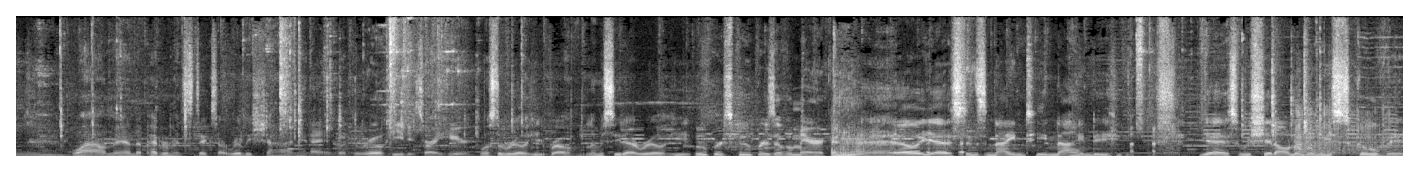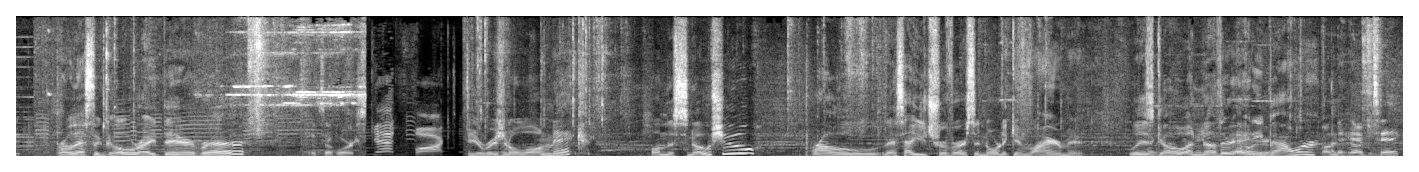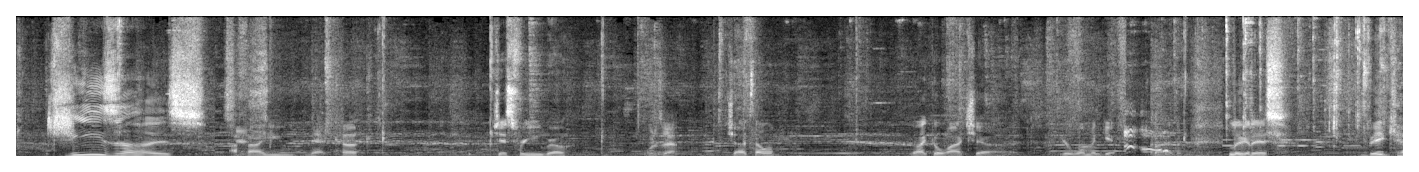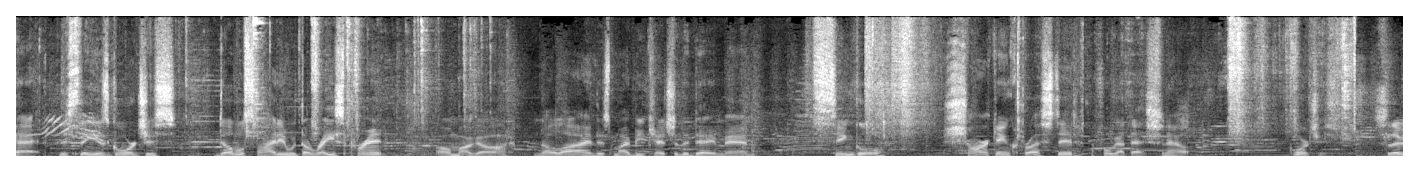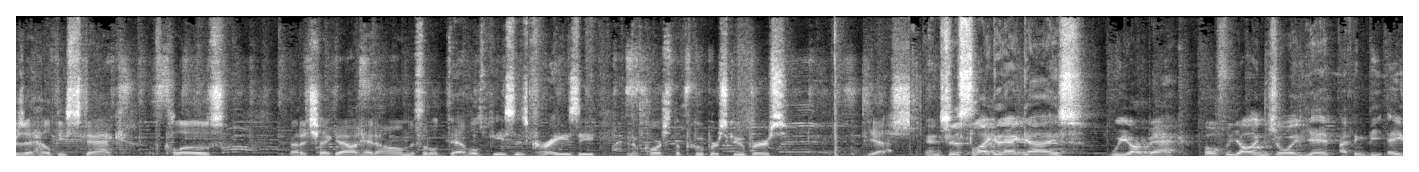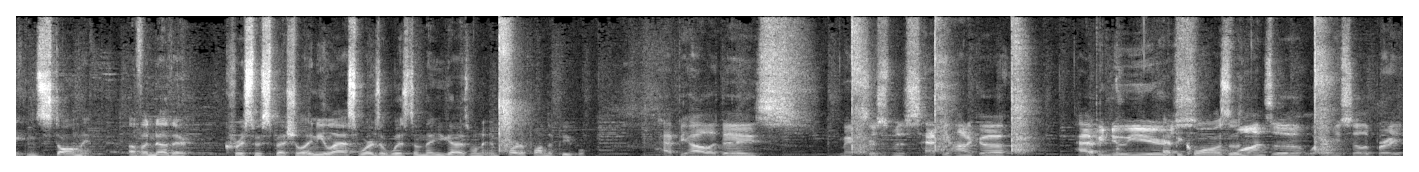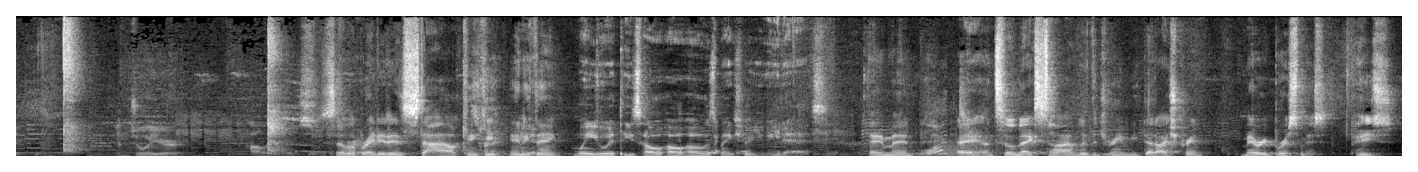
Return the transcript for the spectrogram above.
Wow, man, the peppermint sticks are really shining. Hey, but the real heat is right here. What's the real heat, bro? Let me see that real heat. Hooper Scoopers of America. Hell yeah, since 1990. yes, we shit on them and we scoop it. Bro, that's the goat right there, bruh. That's a horse. Get fucked. The original long neck on the snowshoe? Bro, that's how you traverse a Nordic environment. Let's go. Another Eddie Bauer? On the EBTEK, Jesus. I found you that cuck just for you, bro. What is that? Should I tell him? You like to watch uh, your woman get f***ed by them. Look at this. Big cat. This thing is gorgeous. Double sided with the race print. Oh my god. No lie, this might be catch of the day, man. Single, shark encrusted. I fool got that snout. Gorgeous. So there's a healthy stack of clothes. About to check out, head home. This little devil's piece is crazy. And of course, the pooper scoopers. Yes. And just like that, guys, we are back. Hopefully, y'all enjoyed yet, I think, the eighth installment of another Christmas special. Any last words of wisdom that you guys want to impart upon the people? Happy holidays, Merry Christmas, Happy Hanukkah, Happy, New Year's, Happy Kwanzaa. Kwanzaa, whatever you celebrate. Enjoy your holidays. Celebrate it in style. Kinky, anything? When you with these ho ho hos, make sure you eat ass. Amen. Hey, until next time, live the dream, eat that ice cream. Merry Christmas. Peace.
